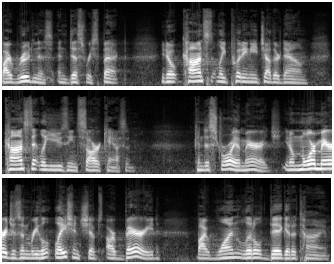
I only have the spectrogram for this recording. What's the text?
by rudeness and disrespect. You know, constantly putting each other down, constantly using sarcasm can destroy a marriage. You know, more marriages and relationships are buried by one little dig at a time.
